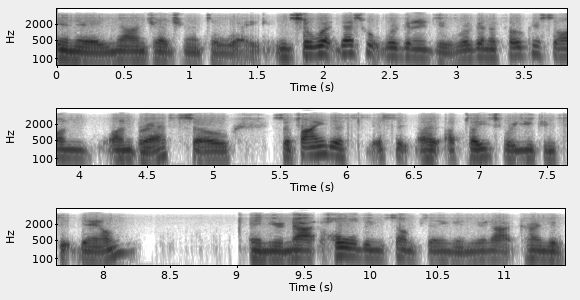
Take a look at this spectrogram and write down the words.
in a non-judgmental way. And so what, that's what we're going to do. We're going to focus on, on breath. So, so find a, a, a place where you can sit down and you're not holding something and you're not kind of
